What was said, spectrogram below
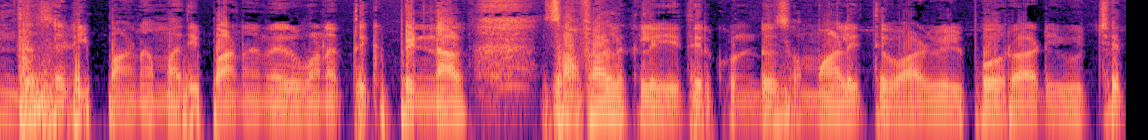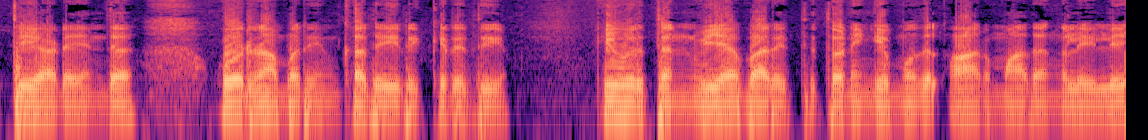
இந்த செழிப்பான மதிப்பான நிறுவனத்துக்கு பின்னால் சவால்களை எதிர்கொண்டு சமாளித்து வாழ்வில் போராடி உச்சத்தை அடைந்த ஒரு நபரின் கதை இருக்கிறது. இவர் தன் வியாபாரத்தை தொடங்கிய முதல் ஆறு மாதங்களிலே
